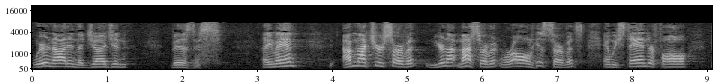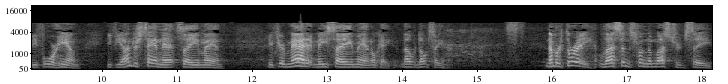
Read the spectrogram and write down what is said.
we're not in the judging business. Amen. I'm not your servant. You're not my servant. We're all his servants, and we stand or fall before him. If you understand that, say amen. If you're mad at me, say amen. Okay, no, don't say amen. Number three, lessons from the mustard seed.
